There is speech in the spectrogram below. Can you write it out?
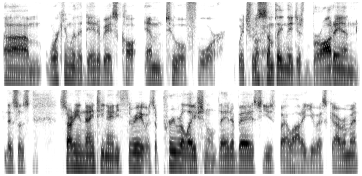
um, working with a database called M204, which was okay. something they just brought in. This was starting in 1993. It was a pre-relational database used by a lot of U.S. government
